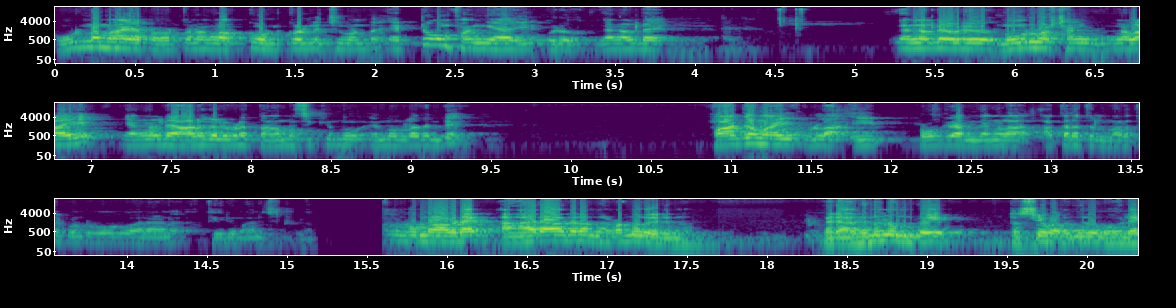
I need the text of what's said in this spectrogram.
പൂർണമായ പ്രവർത്തനങ്ങളൊക്കെ ഉൾക്കൊള്ളിച്ചുകൊണ്ട് ഏറ്റവും ഭംഗിയായി ഒരു ഞങ്ങളുടെ ഞങ്ങളുടെ ഒരു നൂറ് വർഷങ്ങളായി ഞങ്ങളുടെ ആളുകൾ ഇവിടെ താമസിക്കുന്നു എന്നുള്ളതിന്റെ ഭാഗമായി ഉള്ള ഈ പ്രോഗ്രാം ഞങ്ങൾ അത്തരത്തിൽ നടത്തിക്കൊണ്ടു പോകുവാനാണ് തീരുമാനിച്ചിട്ടുള്ളത്. അവിടെ ആരാധന നടന്നു വരുന്നു. അതിനു മുമ്പേ ട്രസ്റ്റ് പറഞ്ഞതുപോലെ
